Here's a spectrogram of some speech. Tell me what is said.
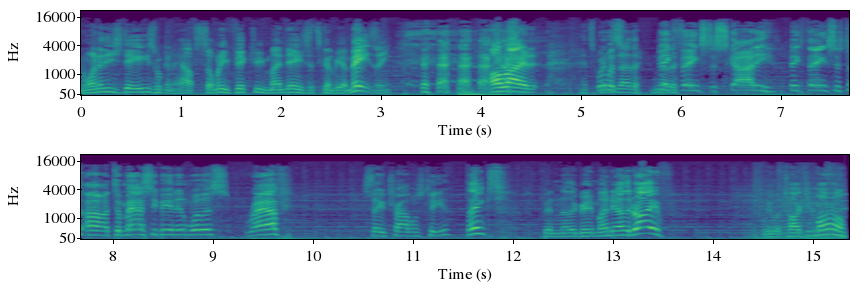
And one of these days, we're going to have so many victory Mondays. It's going to be amazing. All right. It's been another, another, Big thanks to Scotty. Big thanks to, uh, to Massey being in with us. Raf, safe travels to you. Thanks. Been another great Monday on the drive. We will talk to you tomorrow.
